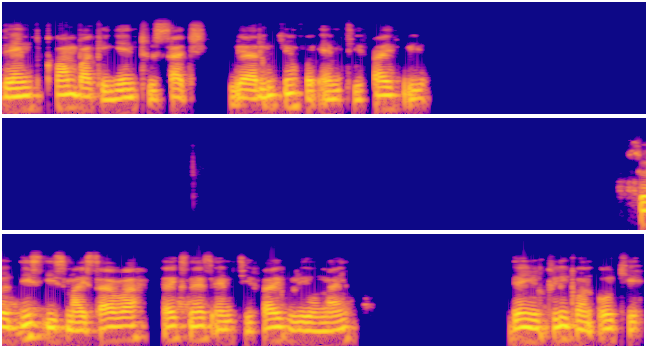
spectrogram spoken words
then come back again to search we are looking for MT5 real. So this is my server Exness MT5 Real 9. Then you click on OK.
